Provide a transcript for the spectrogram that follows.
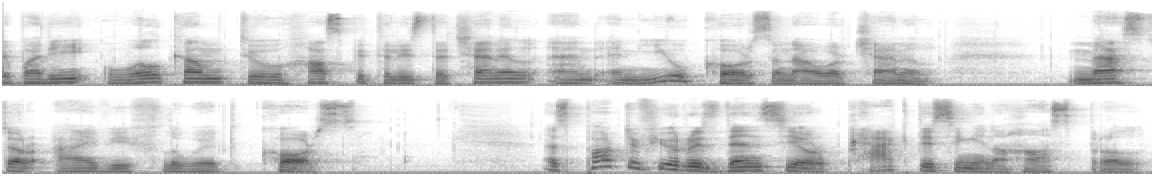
everybody, welcome to Hospitalista channel and a new course on our channel, Master IV Fluid course. As part of your residency or practicing in a hospital,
